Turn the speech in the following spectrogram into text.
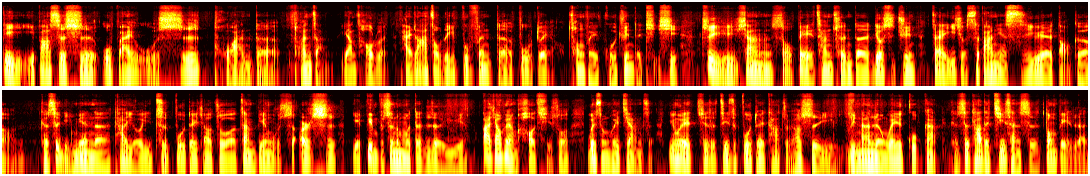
第一八四师五百五十团的团长杨超伦还拉走了一部分的部队哦。重回国军的体系。至于像守备长春的六十军，在一九四八年十月倒戈，可是里面呢，它有一支部队叫做战编五十二师，也并不是那么的热络。大家会很好奇说，为什么会这样子？因为其实这支部队它主要是以云南人为骨干，可是它的基层是东北人。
